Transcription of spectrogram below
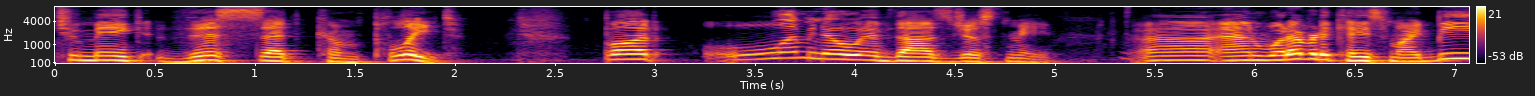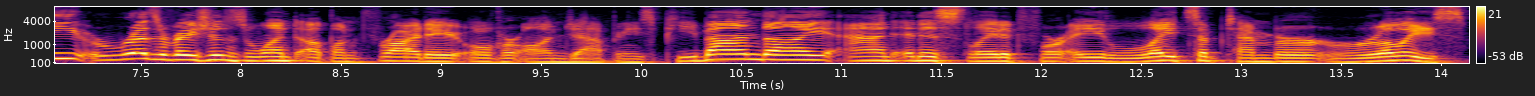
to make this set complete. But let me know if that's just me. Uh, and whatever the case might be, reservations went up on Friday over on Japanese P Bandai, and it is slated for a late September release.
